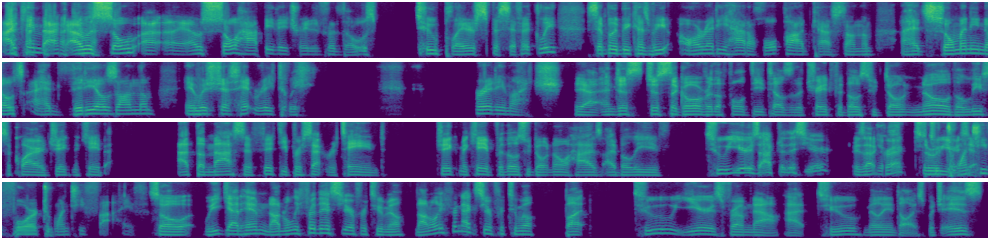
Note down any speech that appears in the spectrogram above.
I came back. I was so uh, I was so happy they traded for those two players specifically, simply because we already had a whole podcast on them. I had so many notes. I had videos on them. It was just hit retweet. Pretty much. Yeah, and just just to go over the full details of the trade for those who don't know, the Leafs acquired Jake McCabe at the massive 50% retained. Jake McCabe, for those who don't know, has, I believe, two years after this year. Is that Yes, correct? Through two years. yeah. 24, 25. So we get him not only for this year for two mil, not only for next year for two mil, but two years from now at two million dollars, which is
